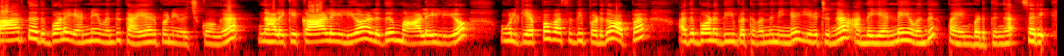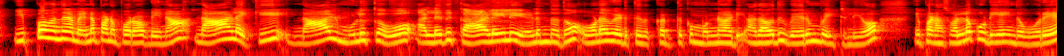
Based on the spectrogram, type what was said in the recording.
பார்த்து அது போல் எண்ணெய் வந்து தயார் பண்ணி வச்சுக்கோங்க. நாளைக்கு காலையிலையோ அல்லது மாலையிலையோ உங்களுக்கு எப்போ வசதிப்படுதோ அப்போ அது போல் தீபத்தை வந்து நீங்கள் ஏற்றுங்க. அந்த எண்ணெயை வந்து பயன்படுத்துங்க. சரி இப்போ வந்து நம்ம என்ன பண்ண போகிறோம் அப்படின்னா நாளைக்கு நாள் முழுக்கவோ அல்லது காலையில் எழுந்ததும் உணவு எடுத்துக்கிறதுக்கு முன்னாடி அதாவது வெறும் வயிற்றுலையோ இப்போ நான் சொல்லக்கூடிய இந்த ஒரே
